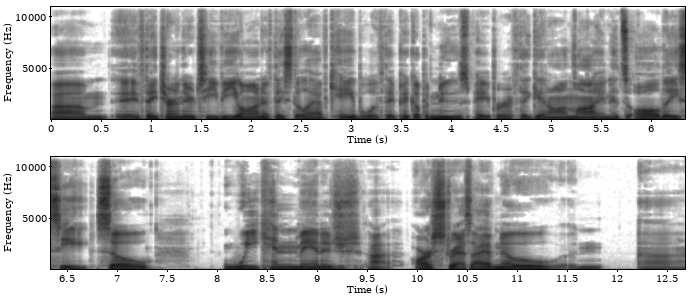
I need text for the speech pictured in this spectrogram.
Um, if they turn their TV on, if they still have cable, if they pick up a newspaper, if they get online, it's all they see. So we can manage uh, our stress. I have no. Uh,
